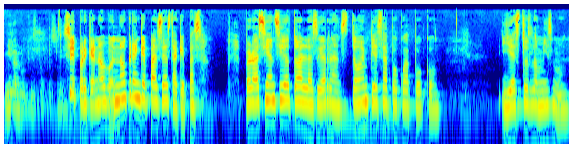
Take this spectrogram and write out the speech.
mira lo que está pasando. Sí, porque no, no creen que pase hasta que pasa. Pero así han sido todas las guerras, todo empieza poco a poco. Y esto es lo mismo.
